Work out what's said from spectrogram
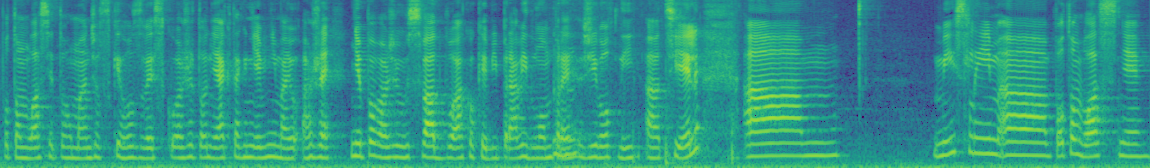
potom vlastne toho manželského zväzku a že to nejak tak nevnímajú a že nepovažujú svadbu ako keby pravidlom pre mm-hmm. životný uh, cieľ. Um, Myslím, a potom vlastne,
